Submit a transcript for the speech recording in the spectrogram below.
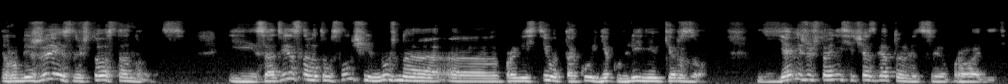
рубеже, если что, остановится. И, соответственно, в этом случае нужно э, провести вот такую некую линию Керзон. Я вижу, что они сейчас готовятся ее проводить.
